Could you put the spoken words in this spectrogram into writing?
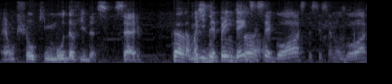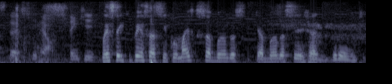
É um show que muda vidas, sério. Cara, mas tem que Independente pensar- se você gosta, se você não gosta, é surreal. Tem que ir. Mas tem que pensar assim, por mais que essa banda, que a banda seja grande,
